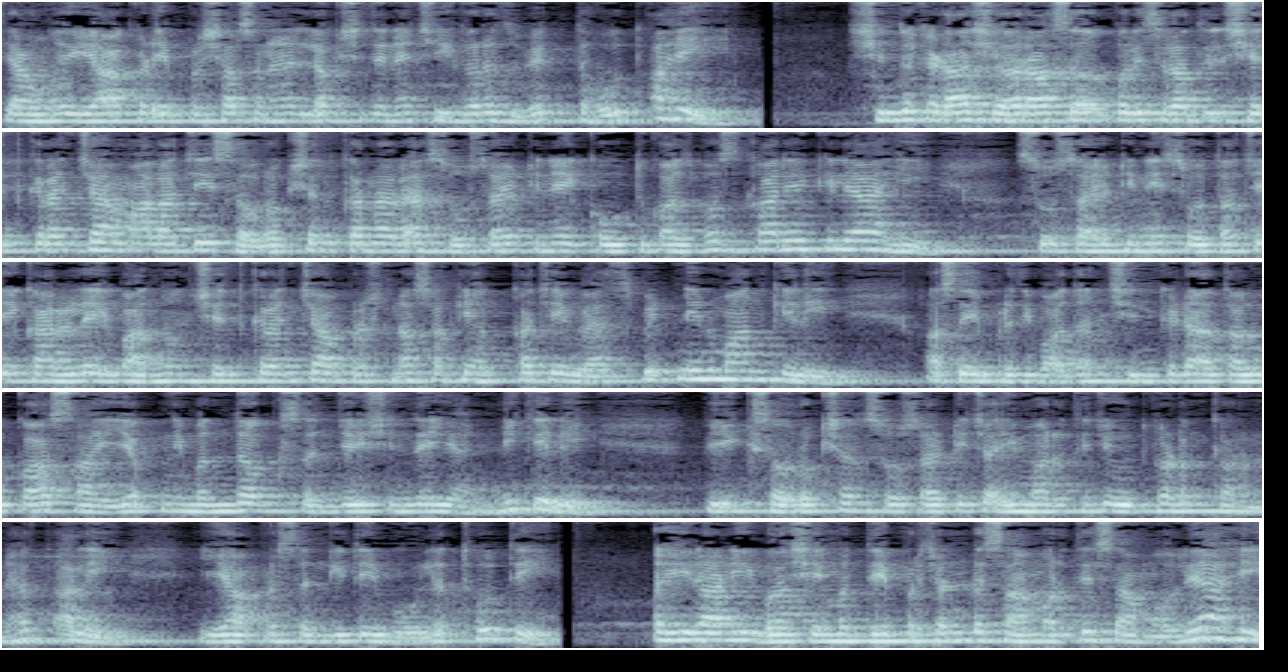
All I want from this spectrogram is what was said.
त्यामुळे याकडे प्रशासनाने लक्ष देण्याची गरज व्यक्त होत आहे. शिंदखेडा शहरासह परिसरातील शेतकऱ्यांच्या मालाचे संरक्षण करणाऱ्या सोसायटीने कौतुकास्पद कार्य केले आहे. सोसायटीने स्वतःचे कार्यालय बांधून शेतकऱ्यांच्या प्रश्नासाठी हक्काचे व्यासपीठ निर्माण केले असे प्रतिपादन शिंदखेडा तालुका सहाय्यक निबंधक संजय शिंदे यांनी केले. पीक संरक्षण सोसायटीच्या इमारतीचे उद्घाटन करण्यात आले. या प्रसंगी ते बोलत होते. अहिराणी भाषेमध्ये प्रचंड सामर्थ्य सामावले आहे.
